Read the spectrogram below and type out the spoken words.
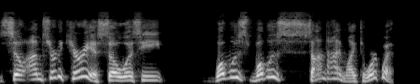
So I'm sort of curious. So was he, what was, what was Sondheim like to work with?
